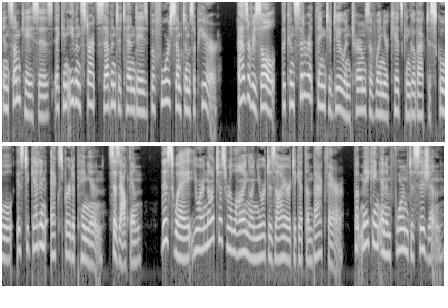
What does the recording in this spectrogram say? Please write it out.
In some cases, it can even start 7 to 10 days before symptoms appear. As a result, the considerate thing to do in terms of when your kids can go back to school is to get an expert opinion, says Alkon. This way, you are not just relying on your desire to get them back there, but making an informed decision,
